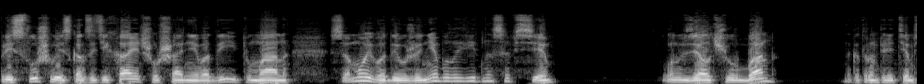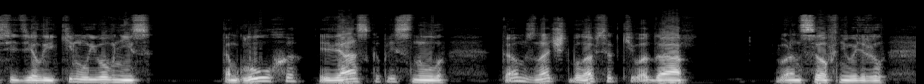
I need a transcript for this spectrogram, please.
прислушиваясь, как затихает шуршание воды и тумана. Самой воды уже не было видно совсем. Он взял чурбан, на котором перед тем сидел, и кинул его вниз — там глухо и вязко плеснуло. Там, значит, была все-таки вода. Воронцов не выдержал. —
